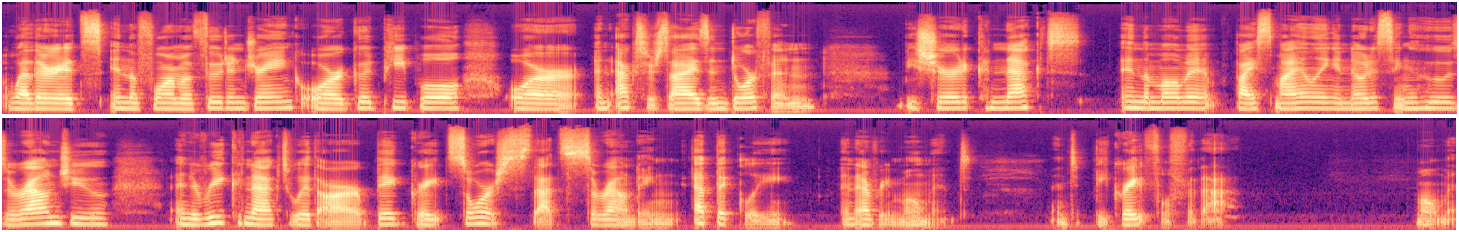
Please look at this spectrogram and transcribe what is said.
whether it's in the form of food and drink or good people or an exercise endorphin. Be sure to connect in the moment by smiling and noticing who's around you and to reconnect with our big, great source that's surrounding epically in every moment and to be grateful for that moment.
